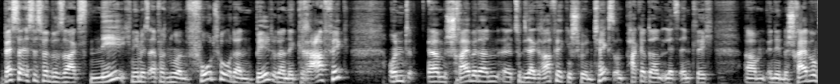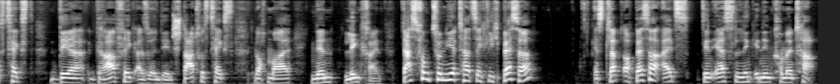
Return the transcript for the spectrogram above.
Besser ist es, wenn du sagst, nee, ich nehme jetzt einfach nur ein Foto oder ein Bild oder eine Grafik und ähm, schreibe dann äh, zu dieser Grafik einen schönen Text und packe dann letztendlich ähm, in den Beschreibungstext der Grafik, also in den Statustext, nochmal einen Link rein. Das funktioniert tatsächlich besser es klappt auch besser als den ersten Link in den Kommentar.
